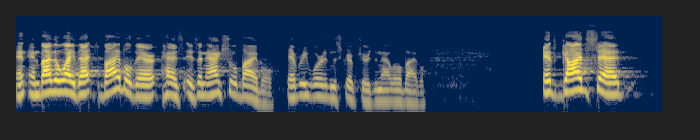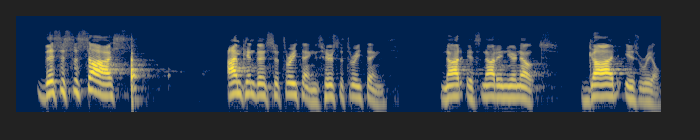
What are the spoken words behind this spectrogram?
And, and by the way, that Bible there has, is an actual Bible. Every word in the scripture is in that little Bible. If God said, This is the sauce, I'm convinced of three things. Here's the three things. Not, it's not in your notes. God is real.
